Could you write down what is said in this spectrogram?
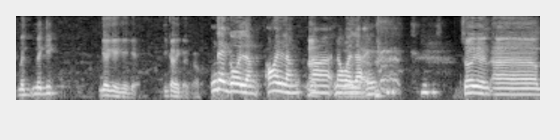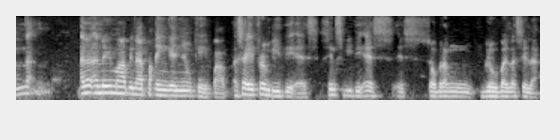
nag nag Gage, gage. Ikaw, ikaw, ikaw. hindi, go lang. Okay lang. Ah, Na, nawala eh. So, yun. Um, na, ano, ano yung mga pinapakinggan yung K-pop? Aside from BTS, since BTS is sobrang global na sila.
